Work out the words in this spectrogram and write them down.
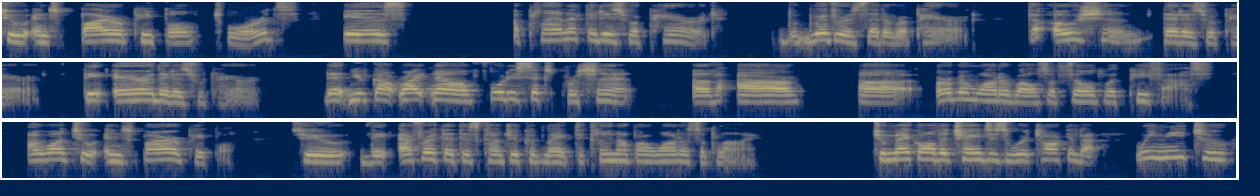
to inspire people towards is a planet that is repaired, the rivers that are repaired, the ocean that is repaired, the air that is repaired. That you've got right now 46% of our uh, urban water wells are filled with PFAS. I want to inspire people to the effort that this country could make to clean up our water supply, to make all the changes we're talking about. We need to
